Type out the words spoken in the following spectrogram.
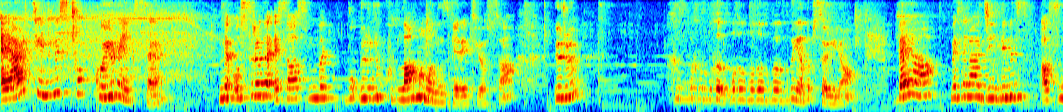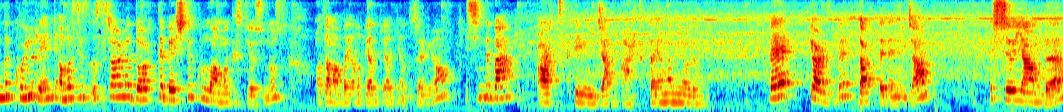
Eğer teniniz çok koyu renkse ve o sırada esasında bu ürünü kullanmamanız gerekiyorsa ürün hızlı hızlı hızlı hızlı hızlı hızlı yanıp sönüyor. Veya mesela cildiniz aslında koyu renk ama siz ısrarla 4'te 5'te kullanmak istiyorsunuz. O zaman da yanıp yanıp yanıp yanıp sönüyor. Şimdi ben artık deneyeceğim. Artık dayanamıyorum. Ve gördüğünüz gibi 4'te deneyeceğim. Işığı yandı.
